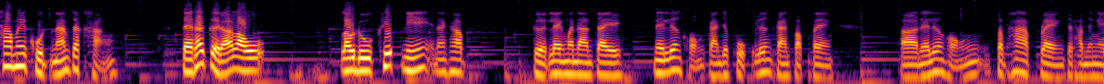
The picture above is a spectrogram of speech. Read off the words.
ถ้าไม่ขุดน้ำจะขัง แต่ถ้าเกิดว่าเราเราดูคลิปนี้นะครับ เกิดแรงบันดาลใจในเรื่องของการจะปลูกเรื่องการปรับแปลงในเรื่องของสภาพแปลงจะทำยังไง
